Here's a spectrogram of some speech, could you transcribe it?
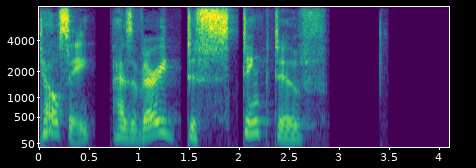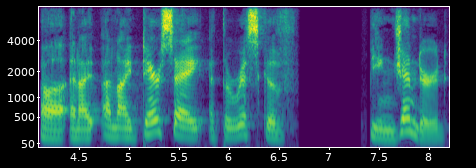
Kelsey has a very distinctive, uh, and I and I dare say, at the risk of being gendered,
